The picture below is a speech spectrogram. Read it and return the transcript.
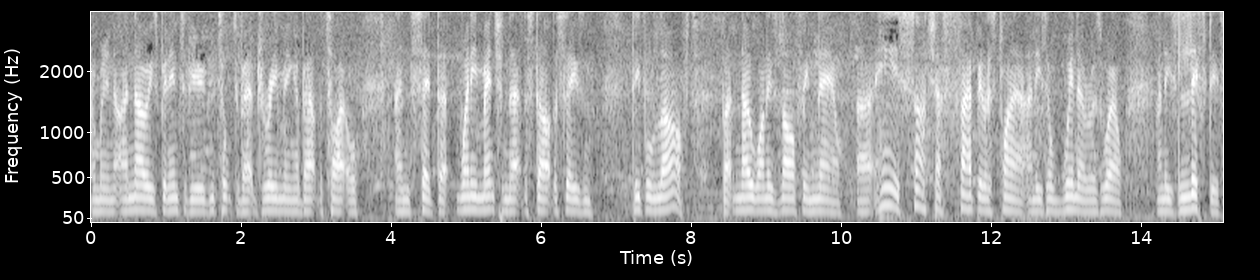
I mean, I know he's been interviewed and talked about dreaming about the title, and said that when he mentioned that at the start of the season, people laughed, but no one is laughing now. Uh, he is such a fabulous player, and he's a winner as well, and he's lifted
